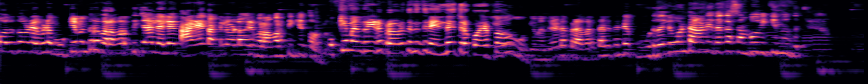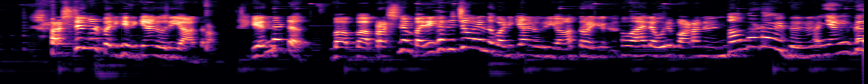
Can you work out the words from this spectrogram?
ബോധത്തോടെ ഇവിടെ മുഖ്യമന്ത്രി പ്രവർത്തിച്ചാലല്ലേ താഴെ തട്ടിലുള്ളവർ പ്രവർത്തിക്കത്തുള്ളൂ. മുഖ്യമന്ത്രിയുടെ പ്രവർത്തനത്തിന് എന്താ ഇത്ര കുഴപ്പം? മുഖ്യമന്ത്രിയുടെ പ്രവർത്തനത്തിന്റെ കൂടുതൽ കൊണ്ടാണ് ഇതൊക്കെ സംഭവിക്കുന്നത്. പ്രശ്നങ്ങൾ പരിഹരിക്കാൻ ഒരു യാത്ര. എന്നിട്ട് പ്രശ്നം പരിഹരിച്ചോ എന്ന് പഠിക്കാൻ ഒരു യാത്ര. അല്ല ഒരു പഠനം. എന്താണോ ഇത്? ഞങ്ങൾക്ക്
